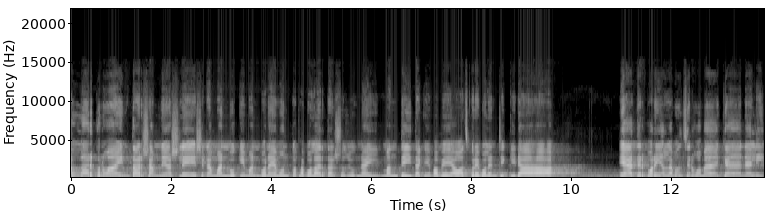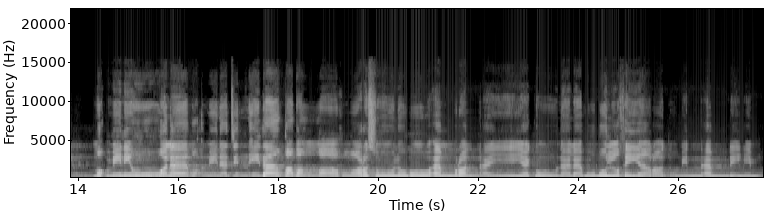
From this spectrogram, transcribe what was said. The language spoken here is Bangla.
আল্লাহর কোনো আইন তার সামনে আসলে সেটা মানব কি মানব না এমন কথা বলার তার সুযোগ নাই। মানতেই তাকে হবে। আওয়াজ করে বলেন, ঠিক কিনা এতের পরেই আল্লাহ বলছেন, ওয়ামা কানা লি মুমিনিন ওয়ালা মুমিনাতিন কাদাল্লাহু ওয়া রাসূলুহু আমরান আন ইয়াকুনা লাহুমুল খিয়ারাতু মিন আমরিহিম।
